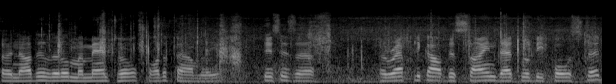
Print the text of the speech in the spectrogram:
another little memento for the family. This is a, a replica of the sign that will be posted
